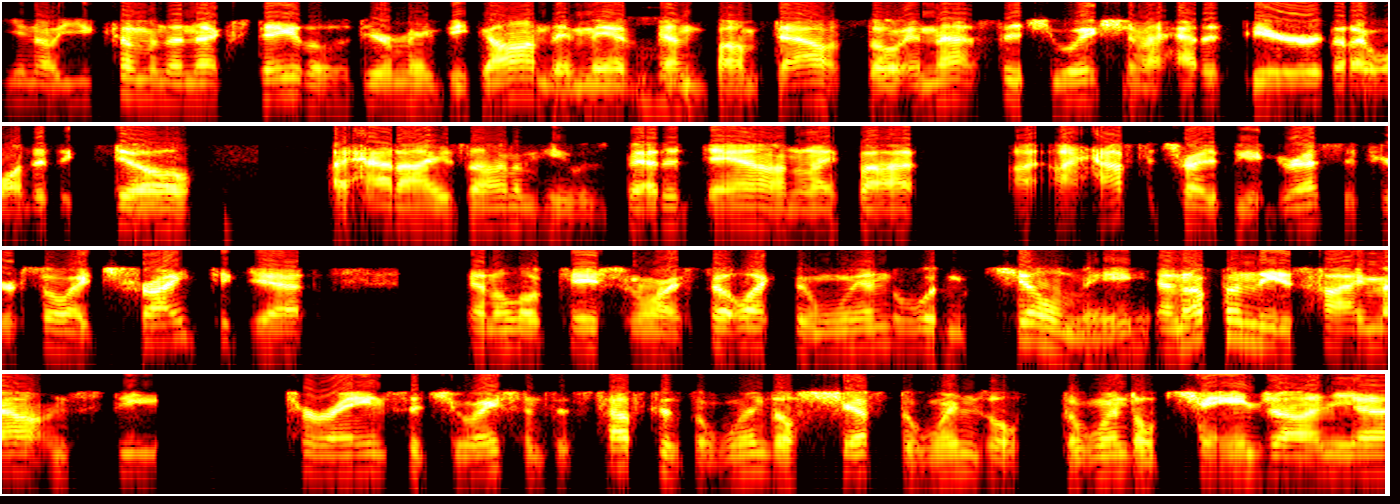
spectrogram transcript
you know, you come in the next day, those deer may be gone. They may have mm-hmm. been bumped out. So in that situation, I had a deer that I wanted to kill. I had eyes on him. He was bedded down, and I thought I, I have to try to be aggressive here. So I tried to get in a location where I felt like the wind wouldn't kill me. And up in these high mountain, steep terrain situations, it's tough because the wind will shift, the wind will the wind will change on you.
